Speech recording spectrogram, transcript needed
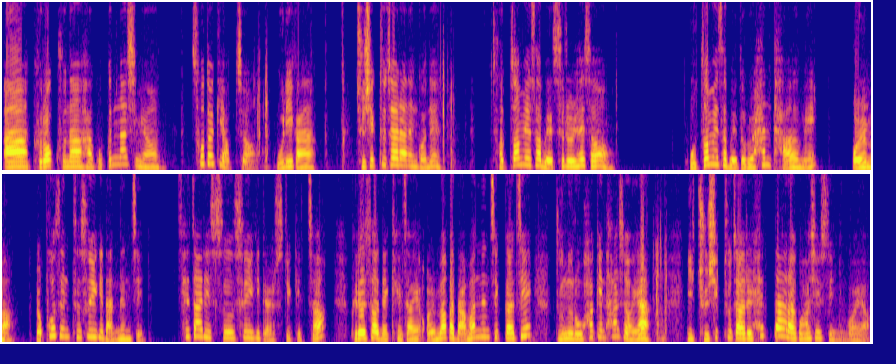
아 그렇구나 하고 끝나시면 소득이 없죠. 우리가 주식 투자라는 거는 저점에서 매수를 해서 고점에서 매도를 한 다음에 얼마, 몇 퍼센트 수익이 났는지 세 자릿수 수익이 날 수도 있겠죠. 그래서 내 계좌에 얼마가 남았는지까지 눈으로 확인하셔야 이 주식 투자를 했다라고 하실 수 있는 거예요.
